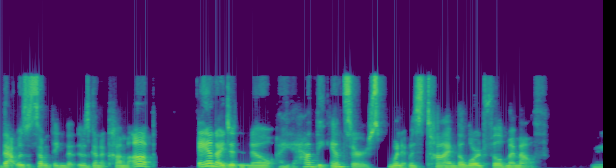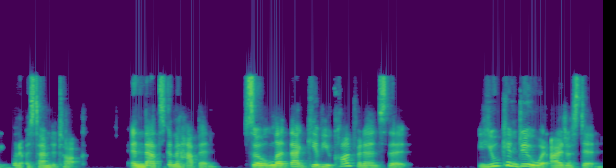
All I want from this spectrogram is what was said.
that was something that was going to come up. And I mm-hmm. didn't know I had the answers when it was time. The Lord filled my mouth right. when it was time to talk. And that's going to happen. So let that give you confidence that you can do what I just did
